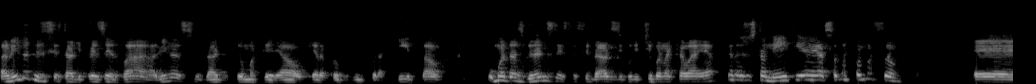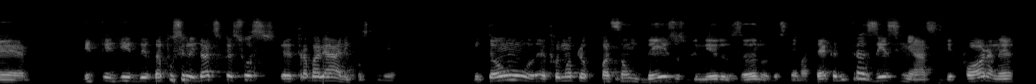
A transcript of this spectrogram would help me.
além da necessidade de preservar, além da necessidade de ter o um material que era produzido por aqui e tal, uma das grandes necessidades de Curitiba naquela época era justamente essa da formação. É, de, de, da possibilidade das pessoas é, trabalharem com cinema. Então, é, foi uma preocupação desde os primeiros anos da Cinemateca de trazer cineastas de fora, né,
